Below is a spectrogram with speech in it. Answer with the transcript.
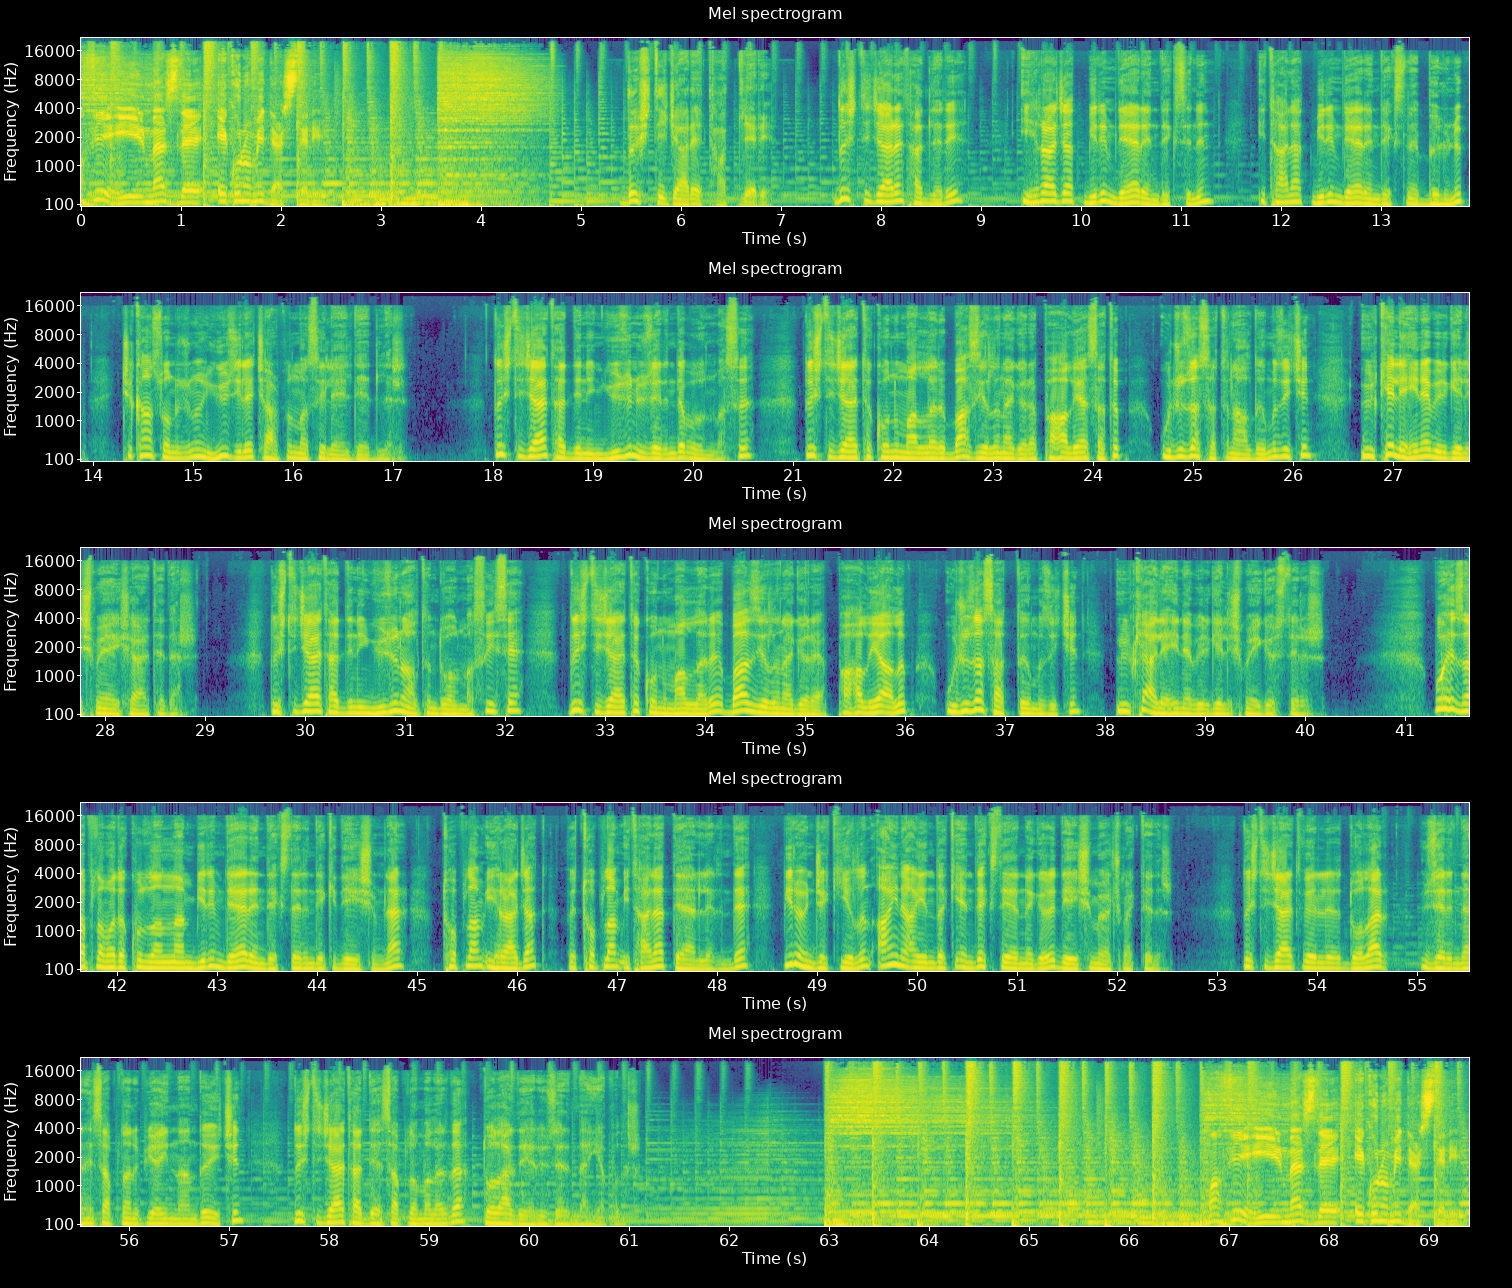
Mahfiye İğilmez'le Ekonomi Dersleri Dış ticaret hadleri. Dış ticaret hadleri ihracat birim değer endeksinin ithalat birim değer endeksine bölünüp çıkan sonucunun 100 ile çarpılmasıyla elde edilir. Dış ticaret haddinin 100'ün üzerinde bulunması, dış ticarete konu malları baz yılına göre pahalıya satıp ucuza satın aldığımız için ülke lehine bir gelişmeye işaret eder. Dış ticaret haddinin 100'ün altında olması ise dış ticarete konu malları baz yılına göre pahalıya alıp ucuza sattığımız için ülke aleyhine bir gelişmeyi gösterir. Bu hesaplamada kullanılan birim değer endekslerindeki değişimler toplam ihracat ve toplam ithalat değerlerinde bir önceki yılın aynı ayındaki endeks değerine göre değişimi ölçmektedir. Dış ticaret verileri dolar üzerinden hesaplanıp yayınlandığı için dış ticaret haddi hesaplamaları da dolar değeri üzerinden yapılır. Mahfiye İğilmez'le Ekonomi Dersleri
